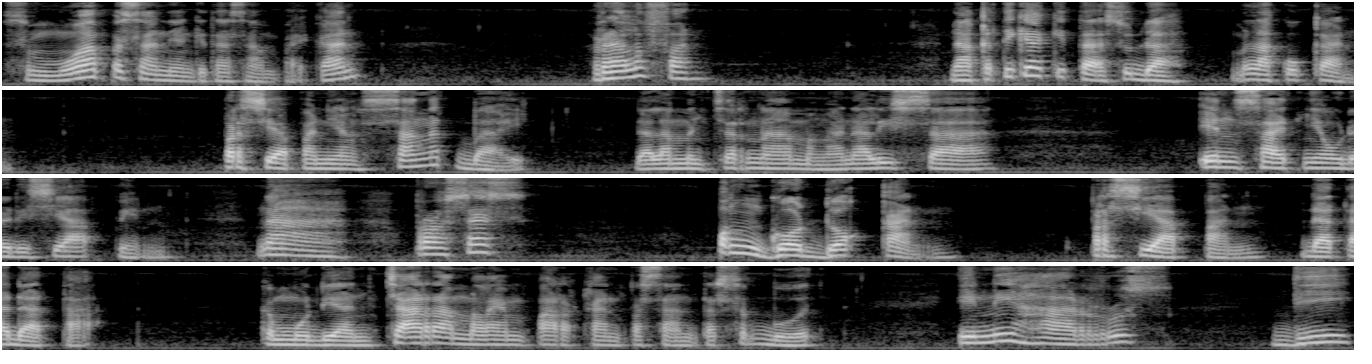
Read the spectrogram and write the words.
semua pesan yang kita sampaikan relevan. Nah, ketika kita sudah melakukan persiapan yang sangat baik dalam mencerna, menganalisa, insight-nya udah disiapin. Nah, proses penggodokan persiapan data-data, kemudian cara melemparkan pesan tersebut, ini harus di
